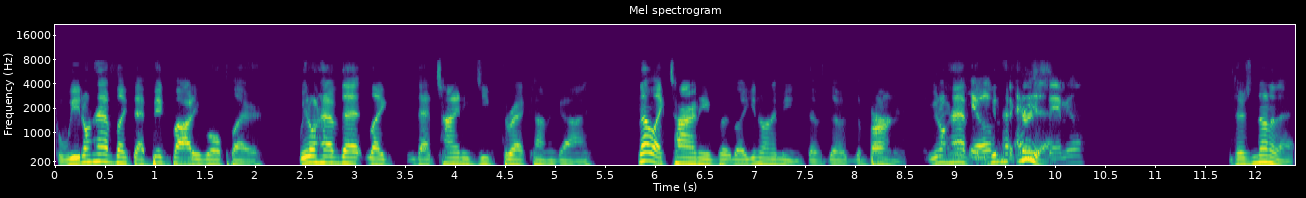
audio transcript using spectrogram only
but we don't have like that big body role player. We don't have that like that tiny deep threat kind of guy. Not like tiny, but like you know what I mean. The the the burner. You don't have, Hill, you don't the have any of that. Samuel. There's none of that.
